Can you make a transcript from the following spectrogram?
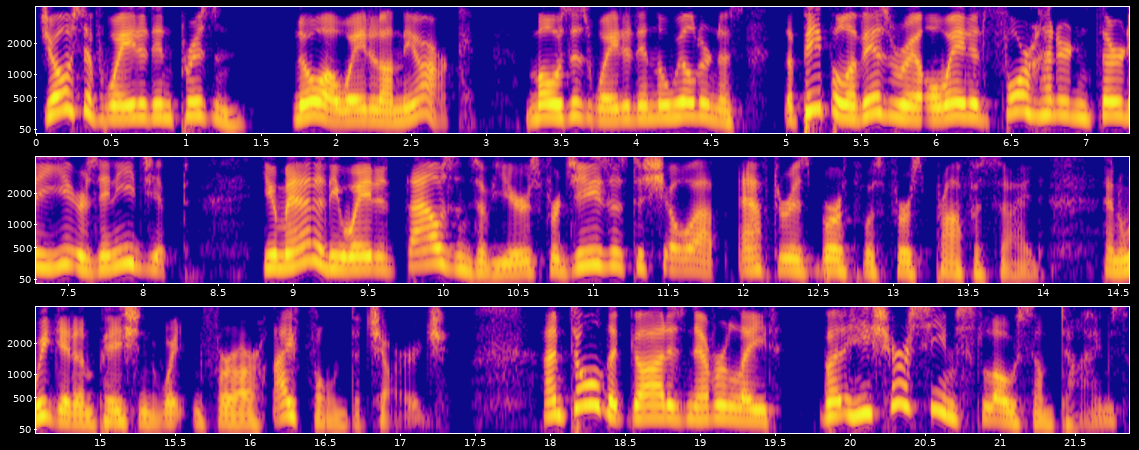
Joseph waited in prison. Noah waited on the ark. Moses waited in the wilderness. The people of Israel waited 430 years in Egypt. Humanity waited thousands of years for Jesus to show up after his birth was first prophesied, and we get impatient waiting for our iPhone to charge. I'm told that God is never late, but he sure seems slow sometimes.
